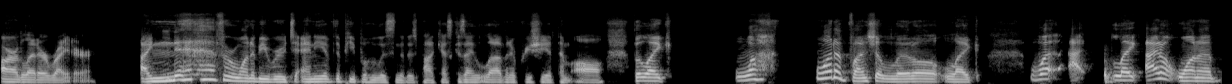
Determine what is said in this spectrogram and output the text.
our letter writer. I Mm-hmm. never want to be rude to any of the people who listen to this podcast because i love and appreciate them all. But like what what a bunch of little like what I like I don't want to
